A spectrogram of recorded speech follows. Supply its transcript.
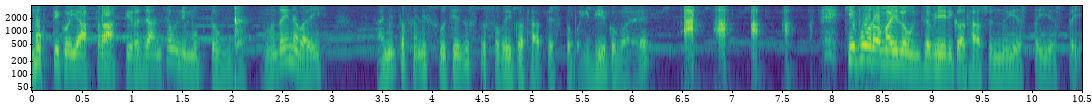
मुक्तिको यात्रातिर जान्छ उनी मुक्त हुन्छ। हुँदैन भाइ हामी तपाईँले सोचे जस्तो सबै कथा त्यस्तो भइदिएको भए। के पो रमाइलो हुन्छ फेरि कथा सुन्नु यस्तै यस्तै।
